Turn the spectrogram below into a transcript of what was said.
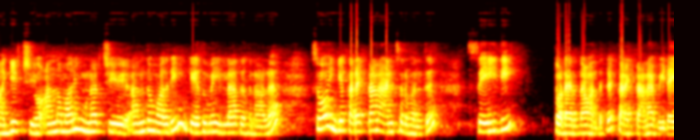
மகிழ்ச்சியோ அந்த மாதிரி உணர்ச்சி அந்த மாதிரி இங்க எதுவுமே இல்லாததுனால ஸோ இங்க கரெக்டான ஆன்சர் வந்து செய்தி தொடர் தான் வந்துட்டு கரெக்டான விடை.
